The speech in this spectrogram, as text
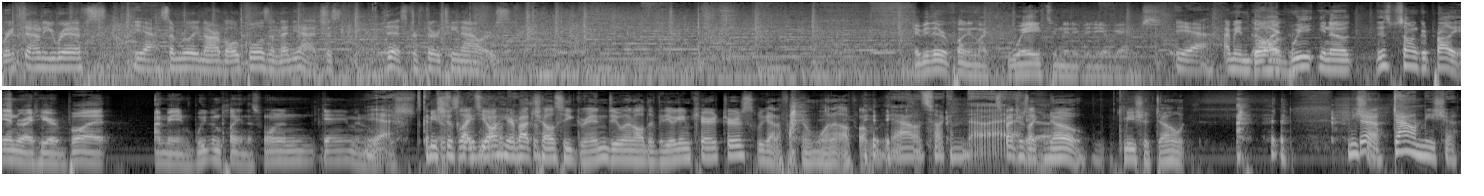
breakdowny riffs. Yeah. Some really gnar vocals, and then yeah, it's just this for 13 hours. Maybe they were playing like way too many video games. yeah. I mean, They're all like, of- we, you know, this song could probably end right here, but I mean, we've been playing this one game, and Yeah. just- It's got Misha's this like, y'all hear about. Chelsea Grin doing all the video game characters? We gotta fucking one up them. Yeah, let's fucking do it. Spencer's like, no, Misha, don't. Misha, yeah. down, Misha.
